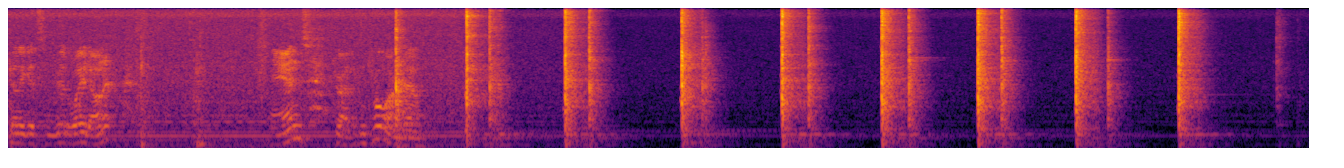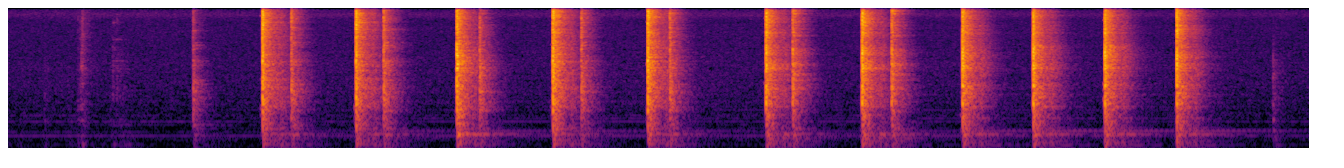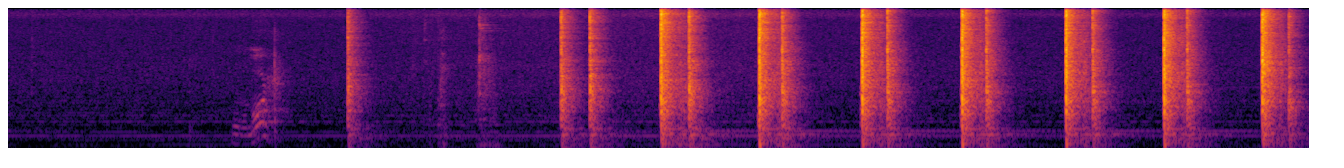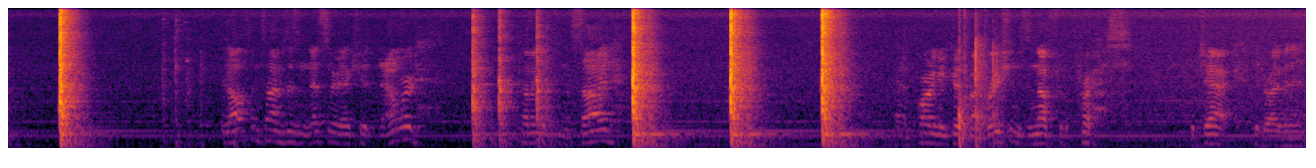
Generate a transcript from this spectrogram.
Gonna get some good weight on it. And drive the control arm down. A little more. It oftentimes isn't necessary to actually hit downward. Coming in from the side and imparting a good vibration is enough for the press, the jack, to drive it in.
